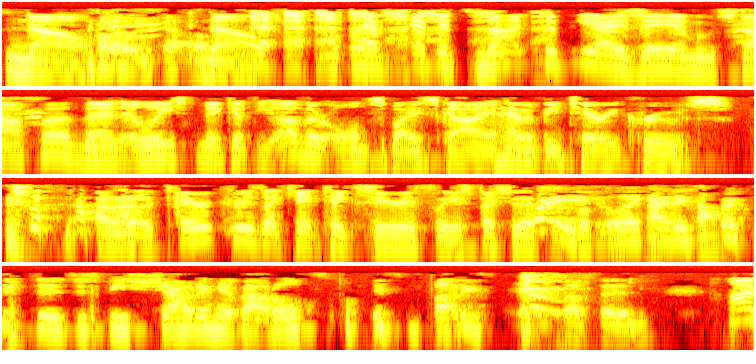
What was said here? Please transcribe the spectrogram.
No. Oh no! No. if, if it's not to be Isaiah Mustafa, then at least make it the other Old Spice guy and have it be Terry Crews. I don't know. Terry Crews I can't take seriously, especially after Right, Brooklyn like I'd expect him to just be shouting about Old Spice body or something. I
